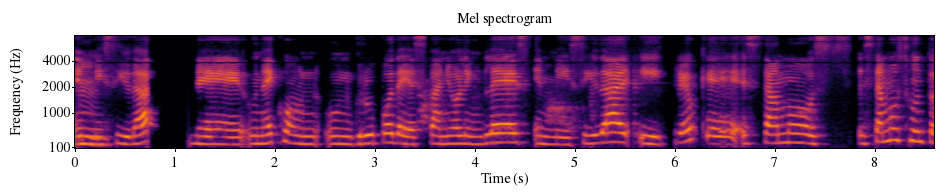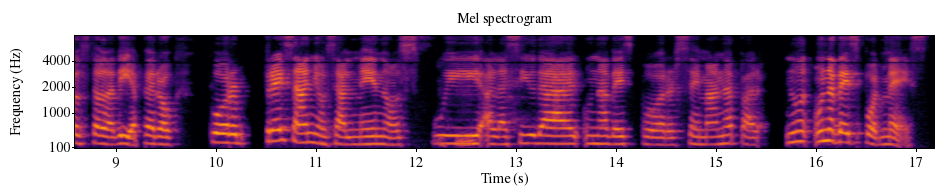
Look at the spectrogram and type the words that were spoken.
en mi mm. ciudad. Me uní con un grupo de español inglés en mi ciudad y creo que estamos, estamos juntos todavía, pero por tres años al menos fui a la ciudad una vez por semana, para, una vez por mes.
